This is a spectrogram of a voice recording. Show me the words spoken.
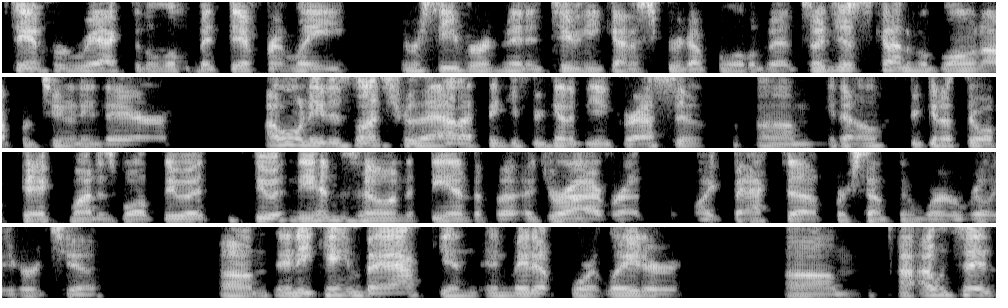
Stanford reacted a little bit differently. The receiver admitted too he kind of screwed up a little bit. So just kind of a blown opportunity there. I won't eat his lunch for that. I think if you're going to be aggressive, um, you know, if you're going to throw a pick, might as well do it. Do it in the end zone at the end of a, a drive rather than like backed up or something where it really hurts you. Um, and he came back and, and made up for it later. Um, I would say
